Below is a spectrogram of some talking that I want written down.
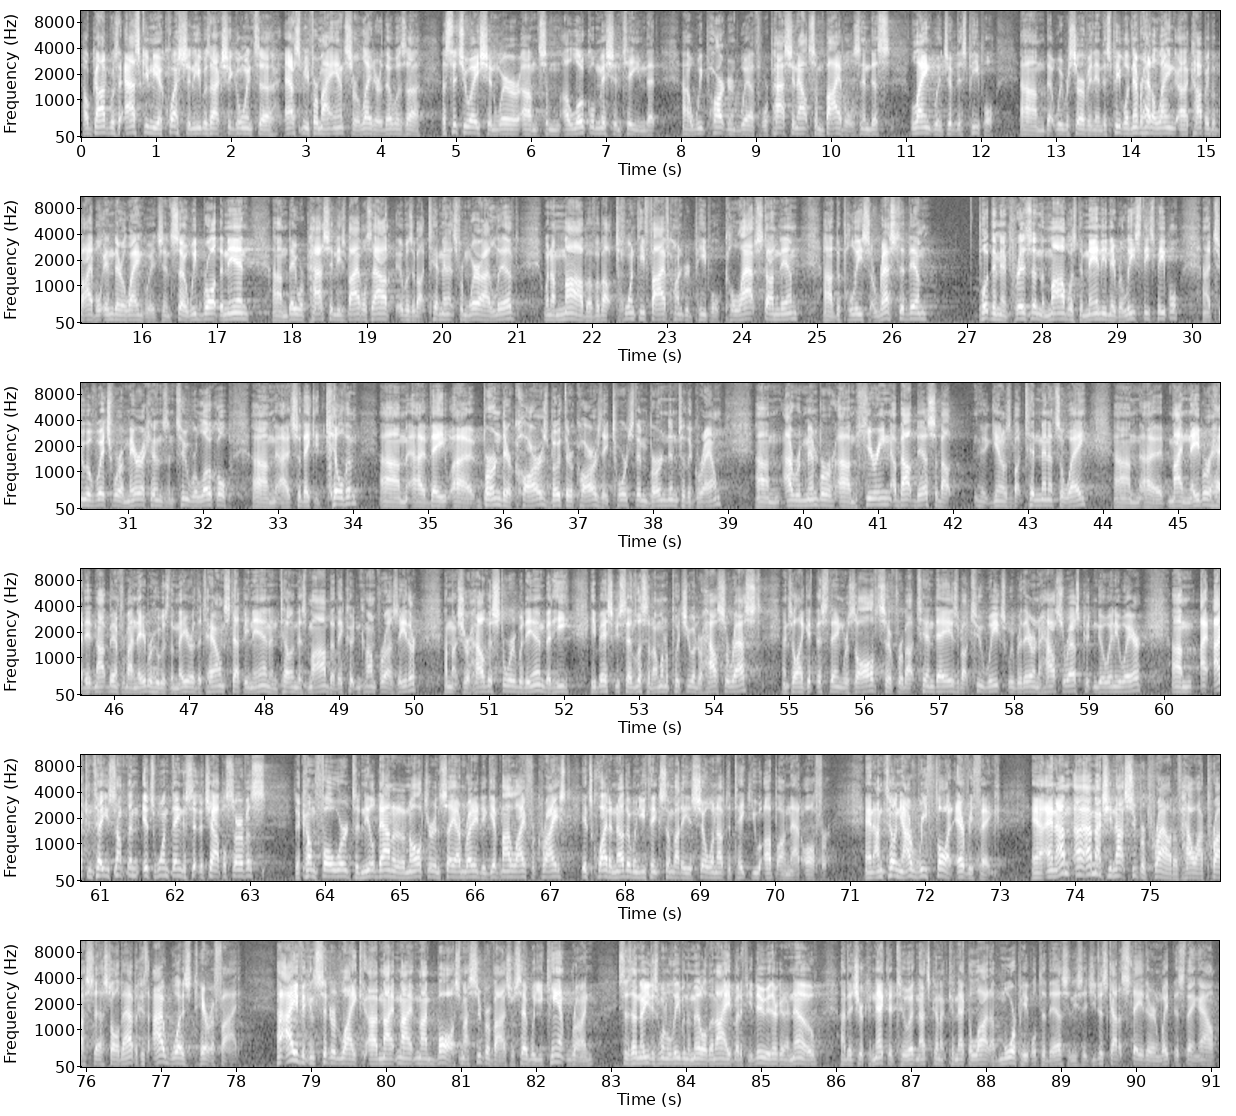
how God was asking me a question. He was actually going to ask me for my answer later. There was a, a situation where um, some, a local mission team that uh, we partnered with were passing out some Bibles in this language of this people. Um, that we were serving in. This people had never had a, lang- a, copy of the Bible in their language. And so we brought them in. Um, they were passing these Bibles out. It was about 10 minutes from where I lived when a mob of about 2,500 people collapsed on them. Uh, the police arrested them put them in prison. The mob was demanding they release these people, uh, two of which were Americans and two were local, um, uh, so they could kill them. Um, uh, they uh, burned their cars, both their cars. They torched them, burned them to the ground. Um, I remember um, hearing about this about Again, it was about 10 minutes away. Um, uh, my neighbor, had it not been for my neighbor who was the mayor of the town, stepping in and telling this mob that they couldn't come for us either. I'm not sure how this story would end, but he, he basically said, Listen, I'm going to put you under house arrest until I get this thing resolved. So, for about 10 days, about two weeks, we were there in house arrest, couldn't go anywhere. Um, I, I can tell you something it's one thing to sit in a chapel service to come forward, to kneel down at an altar and say, I'm ready to give my life for Christ, it's quite another when you think somebody is showing up to take you up on that offer. And I'm telling you, I rethought everything. And I'm, I'm actually not super proud of how I processed all that because I was terrified. I even considered, like, uh, my, my, my boss, my supervisor said, Well, you can't run. He says, I know you just want to leave in the middle of the night, but if you do, they're going to know uh, that you're connected to it, and that's going to connect a lot of more people to this. And he said, You just got to stay there and wait this thing out.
